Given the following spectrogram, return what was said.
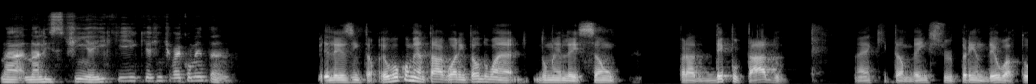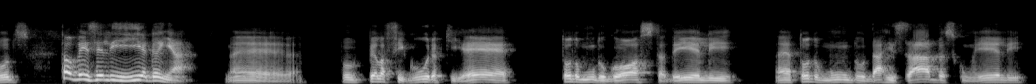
na, na listinha aí que, que a gente vai comentando. Beleza, então. Eu vou comentar agora então de uma, de uma eleição para deputado, né, que também surpreendeu a todos. Talvez ele ia ganhar, né, pela figura que é, todo mundo gosta dele, né, todo mundo dá risadas com ele,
